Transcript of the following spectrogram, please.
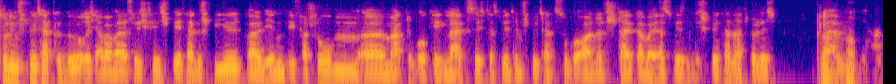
zu dem Spieltag gehörig, aber war natürlich viel später gespielt, weil irgendwie verschoben äh, Magdeburg gegen Leipzig. Das wird dem Spieltag zugeordnet, steigt aber erst wesentlich später natürlich. Klar. Ähm, ja.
